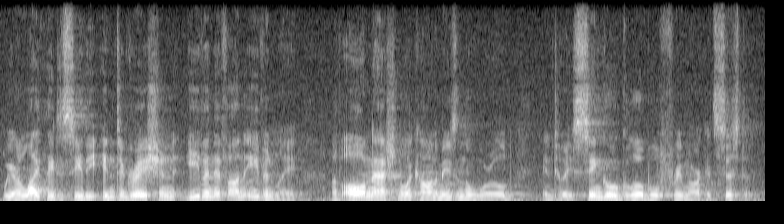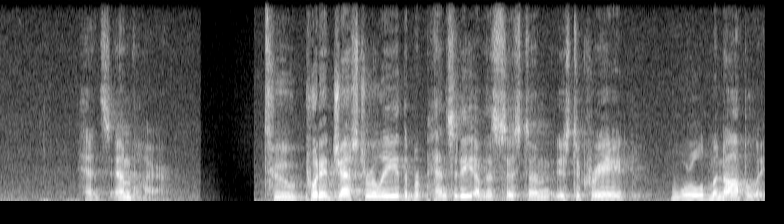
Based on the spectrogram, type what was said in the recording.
we are likely to see the integration, even if unevenly, of all national economies in the world into a single global free market system, hence empire. To put it gesturally, the propensity of the system is to create world monopoly.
